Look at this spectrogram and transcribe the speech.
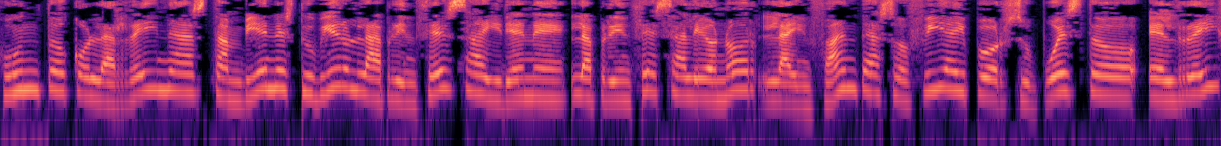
Junto con las reinas también estuvieron la princesa Irene, la princesa Leonor, la infanta Sofía y por supuesto, el rey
